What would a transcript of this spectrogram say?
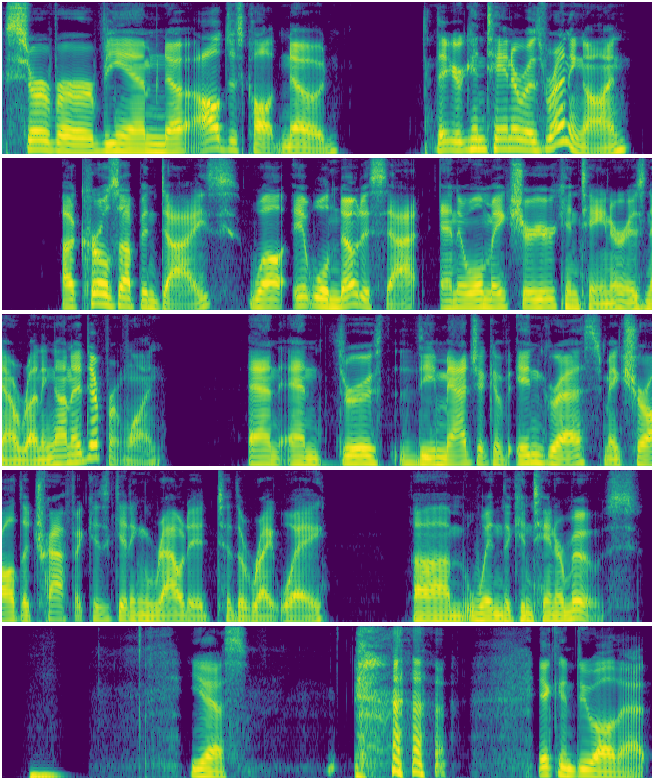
server VM, no, I'll just call it node, that your container was running on uh, curls up and dies, well, it will notice that and it will make sure your container is now running on a different one. And and through the magic of ingress, make sure all the traffic is getting routed to the right way um, when the container moves. Yes, it can do all that,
